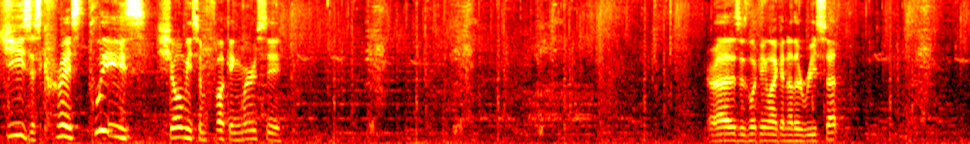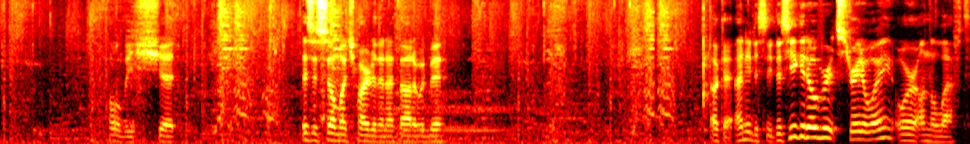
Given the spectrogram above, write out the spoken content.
Jesus Christ, please! Show me some fucking mercy. Alright, this is looking like another reset. Holy shit. This is so much harder than I thought it would be. Okay, I need to see. Does he get over it straight away or on the left?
